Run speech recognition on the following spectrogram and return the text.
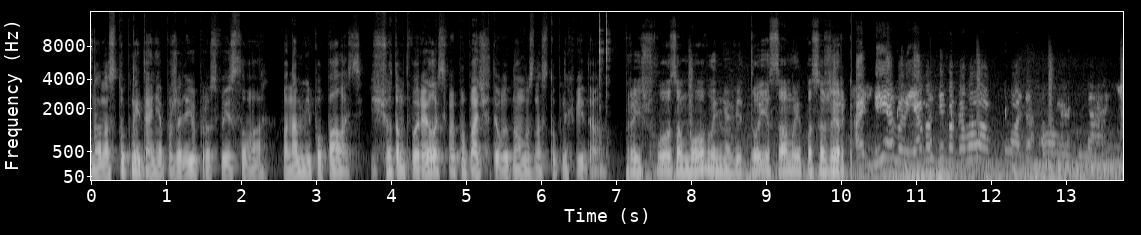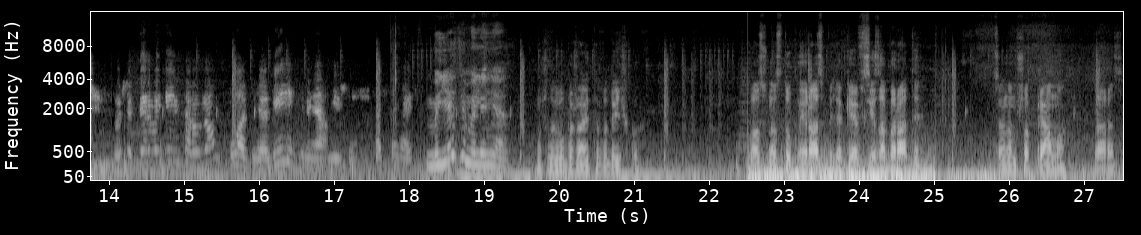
На наступний день я пожалів про свої слова. Вона мені попалась, і що там творилось, ви побачите в одному з наступних відео. Прийшло замовлення від тої самої пасажирки. А где вы? Я возле бокового входа. Ой, блядь. Вы что, первый день за рулем? Вот, я, видите меня? Вижу. Оставайся. Мы едем или нет? Можливо, бажаєте водичку. Вас в наступний раз біля KFC забирати? Це нам що прямо зараз?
